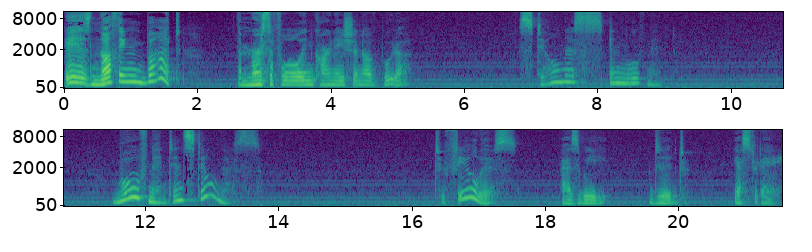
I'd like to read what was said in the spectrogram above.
is nothing but the merciful incarnation of Buddha. Stillness in movement. Movement in stillness. To feel this as we did yesterday.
